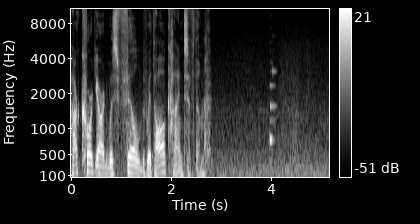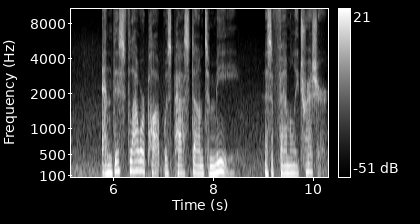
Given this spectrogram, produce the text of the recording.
our courtyard was filled with all kinds of them. And this flower pot was passed down to me as a family treasure.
